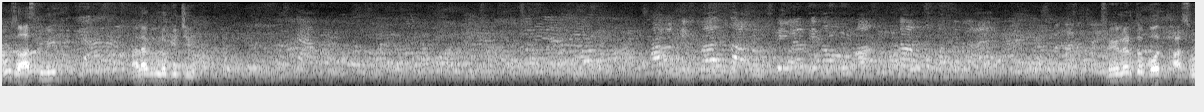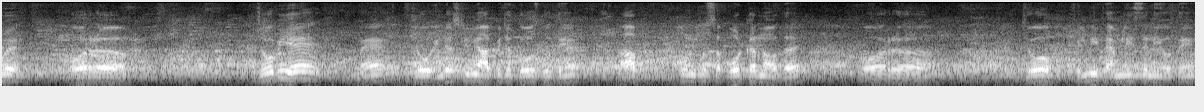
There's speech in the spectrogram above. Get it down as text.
Who's asking me? Yeah. I'll have to look at you. हाँ, तो आपको ट्रेलर देखा होगा ना आपको पसंद मतलब ट्रेलर तो बहुत धांसू है और जो भी है, मैं जो इंडस्ट्री में आपके जो दोस्त होते हैं, आपको उनको सपोर्ट करना होता है और जो फिल्मी फैमिली से नहीं होते हैं,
